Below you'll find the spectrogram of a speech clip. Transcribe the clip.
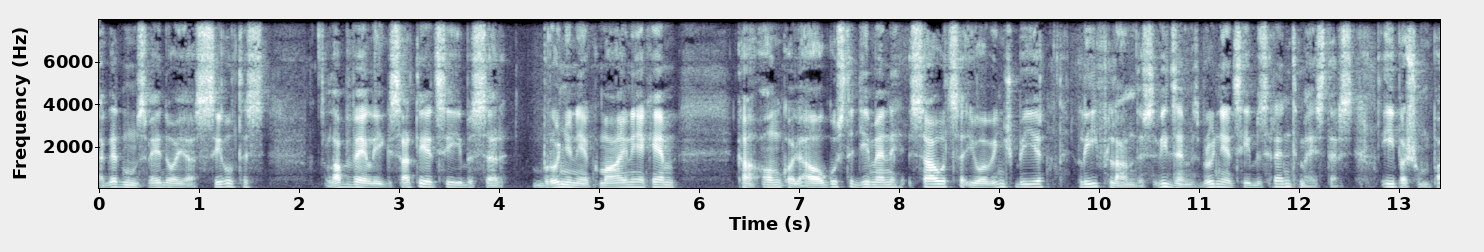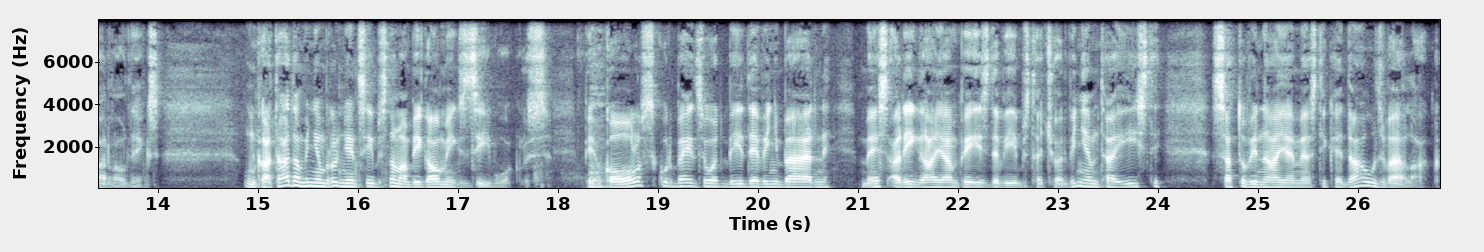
Tagad mums veidojās siltas, labvēlīgas attiecības ar bruņinieku mājiniekiem, kā onkoļa Augusta ģimeni sauca, jo viņš bija Līflandes vidzemes bruņniecības rentmeistars, īpašuma pārvaldnieks. Un kā tādam viņam bruņniecības namā bija gaumīgs dzīvoklis. Pie kolas, kur beidzot bija deviņi bērni, mēs arī gājām pie izdevības, taču ar viņiem tā īsti satuvinājāmies tikai daudz vēlāk.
